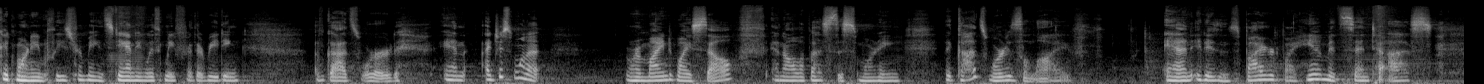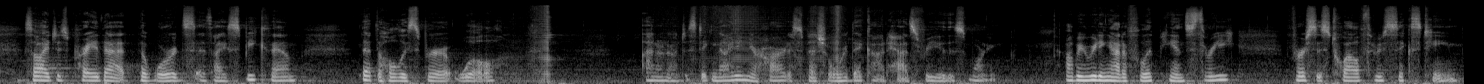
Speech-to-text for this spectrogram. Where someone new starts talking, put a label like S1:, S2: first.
S1: Good morning. Please remain standing with me for the reading of God's Word. And I just want to remind myself and all of us this morning that God's Word is alive and it is inspired by Him, it's sent to us. So I just pray that the words, as I speak them, that the Holy Spirit will, I don't know, just ignite in your heart a special word that God has for you this morning. I'll be reading out of Philippians 3, verses 12 through 16.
